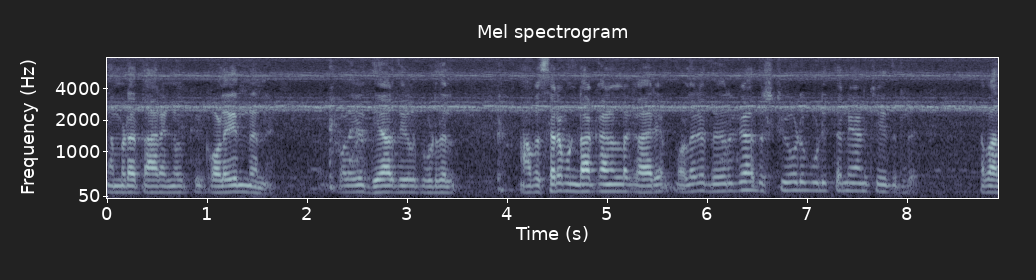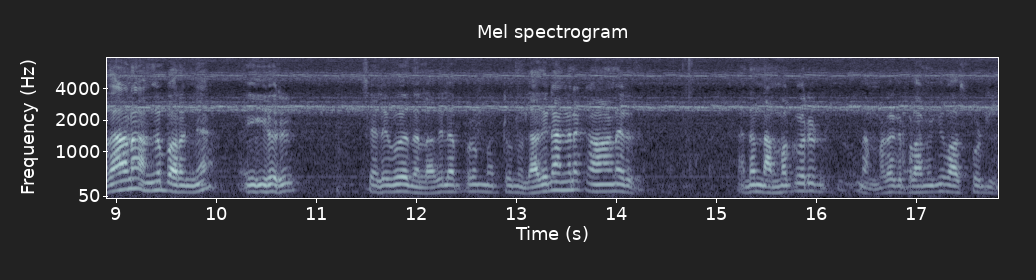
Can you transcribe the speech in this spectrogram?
നമ്മുടെ താരങ്ങൾക്ക് കോളേജിൽ തന്നെ കോളേജ് വിദ്യാർത്ഥികൾ കൂടുതൽ അവസരമുണ്ടാക്കാനുള്ള കാര്യം വളരെ ദീർഘദൃഷ്ടിയോടുകൂടി തന്നെയാണ് ചെയ്തിട്ടുള്ളത്. അപ്പോൾ അതാണ് അങ്ങ് പറഞ്ഞ ഈ ഒരു ചെലവ് എന്നുള്ളത്. അതിലപ്പുറം മറ്റൊന്നുമില്ല. അതിനങ്ങനെ കാണരുത്. കാരണം നമുക്കൊരു നമ്മുടെ ഡിപ്ലോമയ്ക്ക് പാസ്പോർട്ടിൽ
